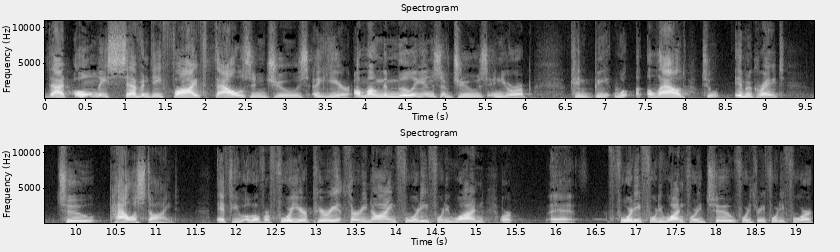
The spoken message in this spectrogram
that only 75,000 Jews a year, among the millions of Jews in Europe, can be allowed to immigrate to Palestine. If you over a four year period, 39, 40, 41, or uh, 40, 41, 42, 43, 44,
